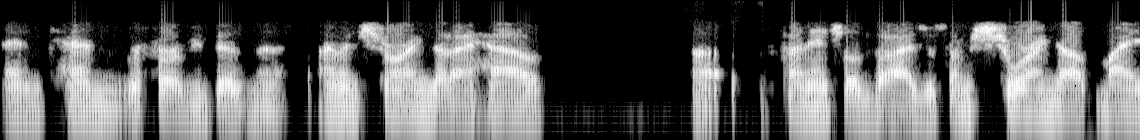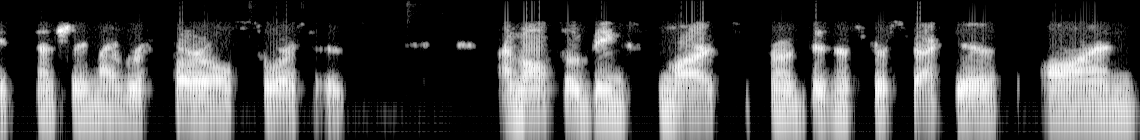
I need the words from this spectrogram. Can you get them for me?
and can refer me business. I'm ensuring that I have uh, financial advisors. I'm shoring up my essentially my referral sources. I'm also being smart from a business perspective on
